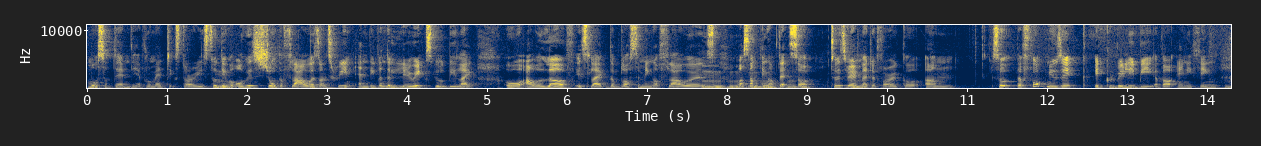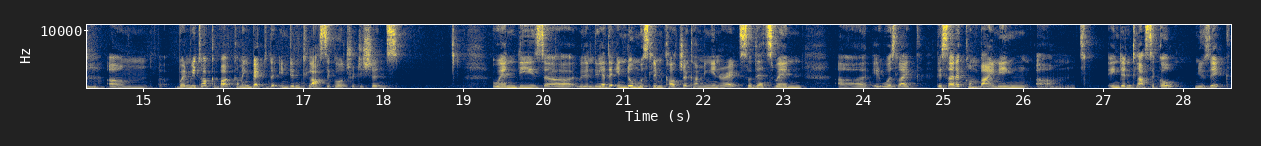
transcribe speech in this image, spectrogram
most of them they have romantic stories. So they will always show the flowers on screen, and even the lyrics will be like, "Oh, our love is like the blossoming of flowers" Mm-hmm, or something of that sort. So it's very metaphorical. Um, so the folk music it could really be about anything. Mm-hmm. Um, when we talk about coming back to the Indian classical traditions, when these uh when they had the Indo-Muslim culture coming in, right? So that's when uh it was like they started combining um Indian classical music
